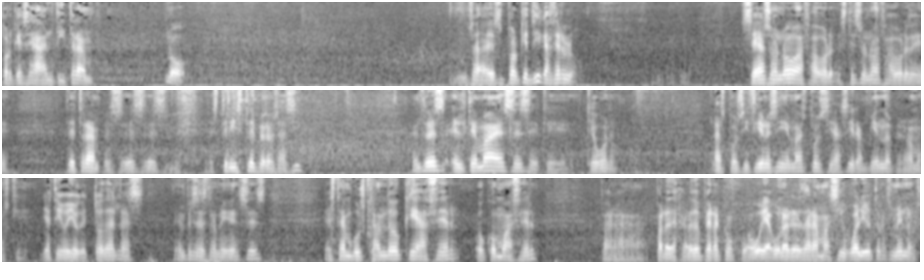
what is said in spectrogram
porque sea anti-Trump. No. O sea, es porque tiene que hacerlo. Seas o no a favor, estés o no a favor de, de Trump. Es, es, es, triste, pero es así. Entonces el tema es ese, que, que, bueno, las posiciones y demás pues ya se irán viendo, pero vamos, que ya te digo yo que todas las empresas estadounidenses están buscando qué hacer o cómo hacer para, para dejar de operar con Huawei. Algunas les dará más igual y otras menos.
